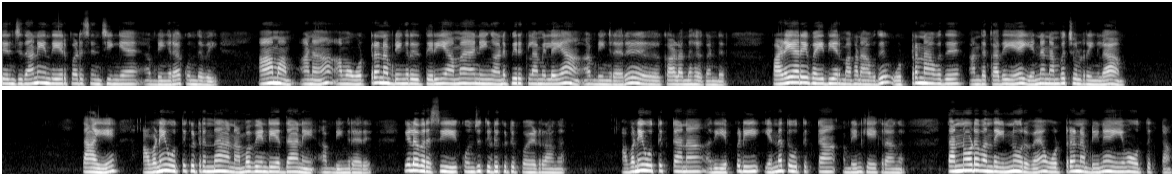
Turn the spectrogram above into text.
தெரிஞ்சு தானே இந்த ஏற்பாடு செஞ்சீங்க அப்படிங்கிறா குந்தவை. ஆமாம் ஆனால் அவன் ஒற்றன் அப்படிங்கிறது தெரியாமல் நீங்கள் அனுப்பியிருக்கலாம் இல்லையா? அப்படிங்கிறாரு காலந்தக கண்டர். பழையாறை வைத்தியர் மகனாவது ஒற்றனாவது அந்த கதையை என்ன நம்ப சொல்கிறீங்களா தாயே அவனே ஒத்துக்கிட்டு இருந்தா நம்ப வேண்டியது தானே அப்படிங்கிறாரு. இளவரசி கொஞ்சம் திடுக்கிட்டு போயிடுறாங்க. அவனே ஒத்துக்கிட்டானா? அது எப்படி? என்னத்தை ஒத்துக்கிட்டான்? அப்படின்னு கேட்குறாங்க தன்னோட வந்த இன்னொருவன் ஒற்றன் அப்படின்னு இவன் ஒத்துக்கிட்டான்.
